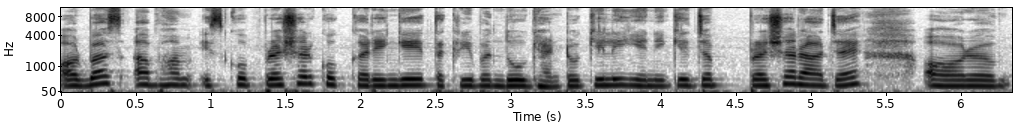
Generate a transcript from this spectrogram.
और बस अब हम इसको प्रेशर कुक करेंगे तकरीबन दो घंटों के लिए, यानी कि जब प्रेशर आ जाए और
